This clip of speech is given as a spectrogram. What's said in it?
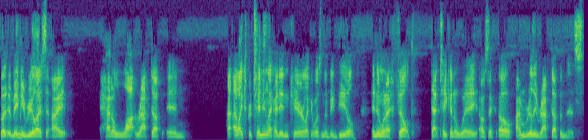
but it made me realize that I had a lot wrapped up in I, I liked pretending like I didn't care, like it wasn't a big deal. And then when I felt that taken away, I was like, oh, I'm really wrapped up in this.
